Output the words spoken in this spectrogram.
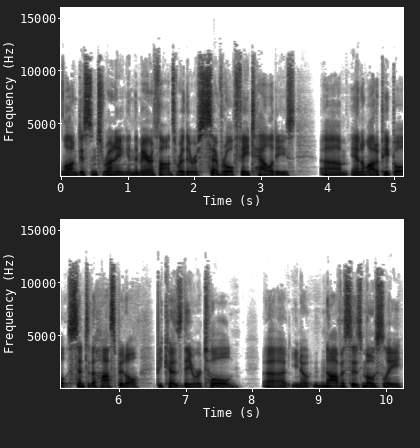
long distance running in the marathons where there were several fatalities um, and a lot of people sent to the hospital because they were told, uh, you know, novices mostly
